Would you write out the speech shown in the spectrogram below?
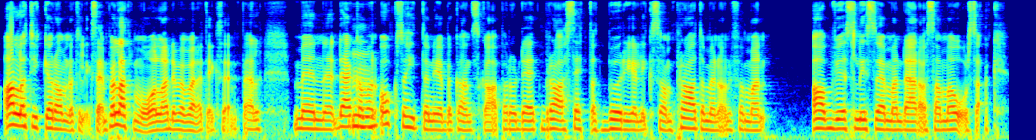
alla tycker om det till exempel att måla, det var bara ett exempel. Men eh, där kan man också hitta nya bekantskaper och det är ett bra sätt att börja liksom prata med någon för man obviously så är man där av samma orsak.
